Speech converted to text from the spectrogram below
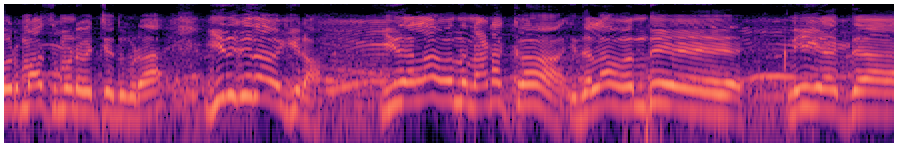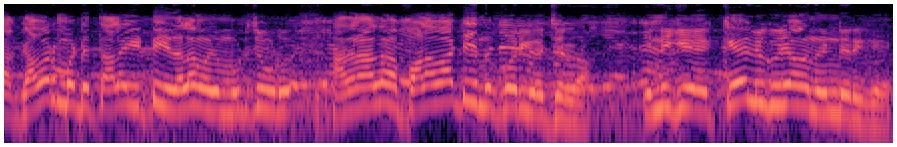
ஒரு மாதம் முன்னாடி வச்சது கூட. இதுக்கு தான் வைக்கிறோம். இதெல்லாம் வந்து நடக்கும். இதெல்லாம் வந்து நீங்கள் கவர்மெண்ட் தலையிட்டு இதெல்லாம் கொஞ்சம் முடிச்சு விடு அதனால தான் பல வாட்டி இந்த கோரிக்கை வச்சுருக்கோம். இன்றைக்கி கேள்விக்குறியாக வந்து நின்று இருக்குது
